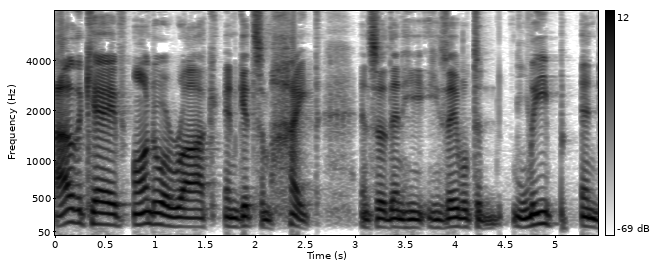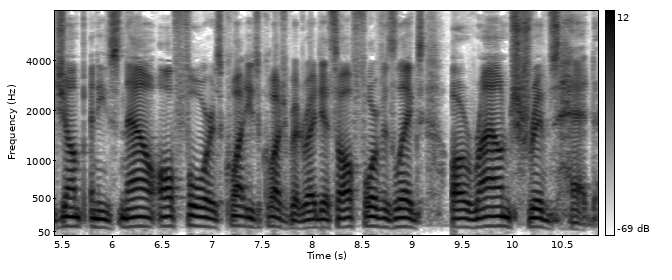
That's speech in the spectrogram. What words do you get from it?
out of the cave onto a rock and gets some height. And so then he, he's able to leap and jump, and he's now all four. His quad, he's a quadruped, right? Yes, all four of his legs are around Shriv's head.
